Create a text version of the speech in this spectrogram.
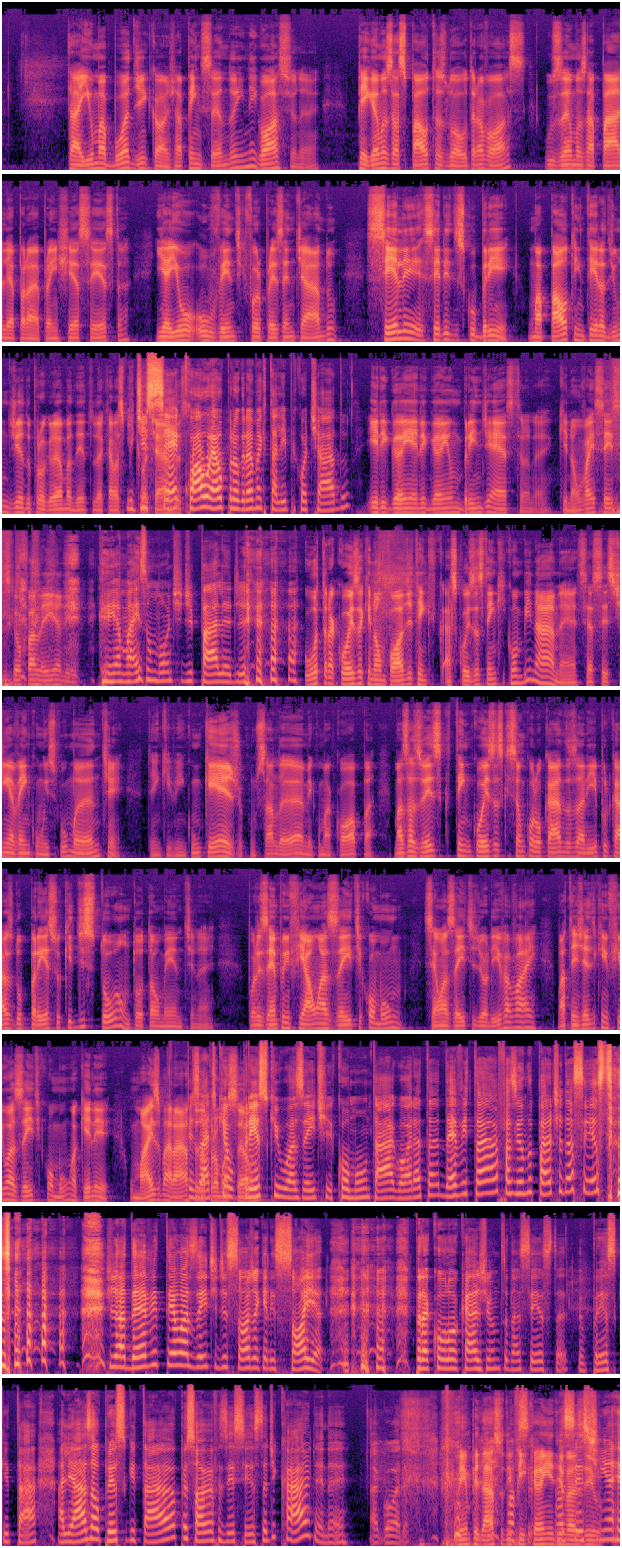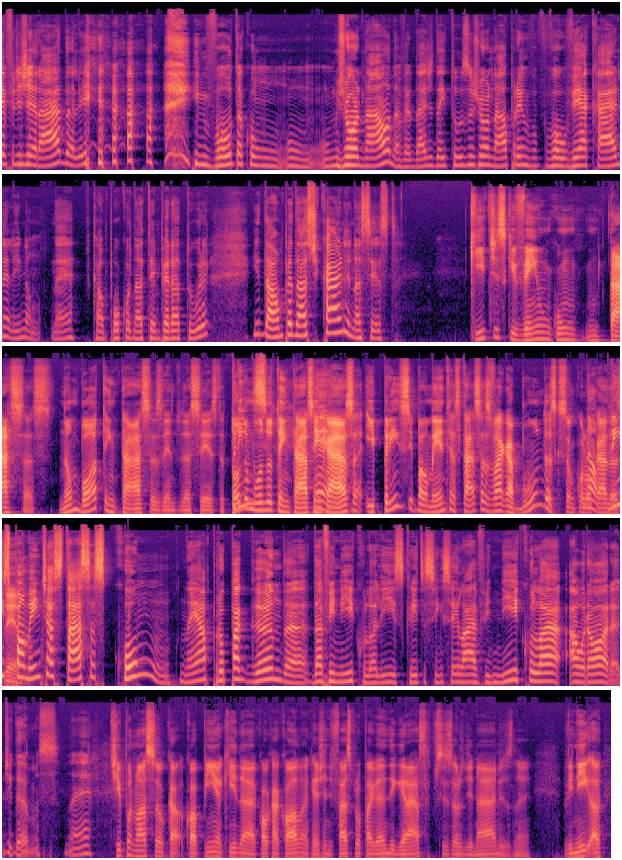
Tá aí uma boa dica, ó, já pensando em negócio, né? Pegamos as pautas do Outra Voz, usamos a palha para encher a cesta, e aí o ouvinte que for presenteado Se ele, se ele descobrir uma pauta inteira de um dia do programa dentro daquelas picoteadas... E disser qual é o programa que está ali picoteado... Ele ganha, ele ganha um brinde extra, né? Que não vai ser esses que eu falei ali. ganha mais um monte de palha de... Outra coisa que não pode, tem que, as coisas têm que combinar, né? Se a cestinha vem com espumante, tem que vir com queijo, com salame, com uma copa. Mas às vezes tem coisas que são colocadas ali por causa do preço que destoam totalmente, né? Por exemplo, enfiar um azeite comum. Se é um azeite de oliva, vai. Mas tem gente que enfia o azeite comum, aquele o mais barato Apesar da promoção. Apesar de que o preço que o azeite comum tá agora tá, deve estar tá fazendo parte das cestas. Já deve ter o azeite de soja, aquele soia, para colocar junto na cesta. O preço que tá. Aliás, ao preço que tá, o pessoal vai fazer cesta de carne, né? Agora. Vem um pedaço de uma, picanha de uma vazio. Uma cestinha refrigerada ali, envolta com um, um, jornal, na verdade, daí tu usa o jornal para envolver a carne ali, não, né? Ficar um pouco na temperatura e dar um pedaço de carne na cesta kits que venham com, taças. Não botem taças dentro da cesta. Todo mundo tem taça é. em casa e principalmente as taças vagabundas que são colocadas Não, principalmente dentro. as taças com né, a propaganda da vinícola ali, escrito assim, sei lá, Vinícola Aurora, digamos, né? Tipo o nosso copinho aqui da Coca-Cola, que a gente faz propaganda de graça para esses ordinários, né? Vinícola...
